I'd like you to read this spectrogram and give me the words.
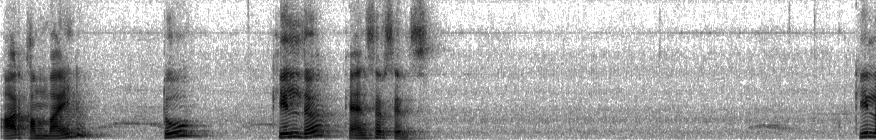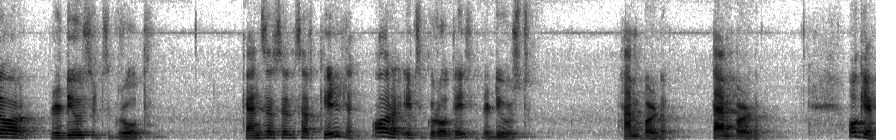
are combined to kill the cancer cells. Kill or reduce its growth. Cancer cells are killed or its growth is reduced. Hampered tampered Okay,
